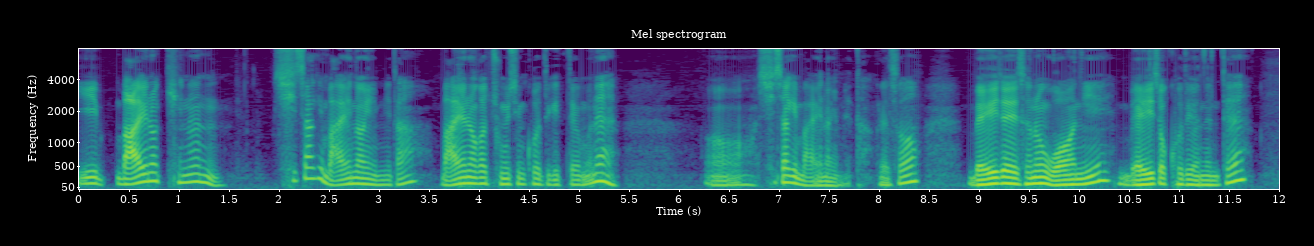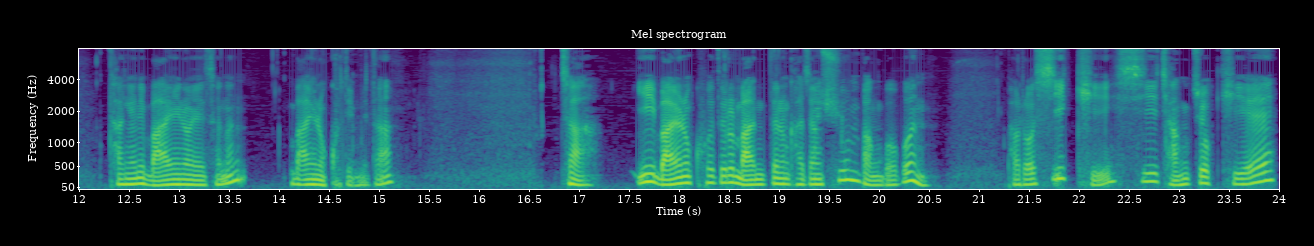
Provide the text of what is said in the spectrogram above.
이 minor key는 시작이 minor입니다. minor가 중심 코드이기 때문에 어, 시작이 minor입니다. 그래서 major에서는 one이 major 코드였는데 당연히 minor에서는 minor 코드입니다. 자, 이 마이너 코드를 만드는 가장 쉬운 방법은 바로 C key, C 장조 키의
